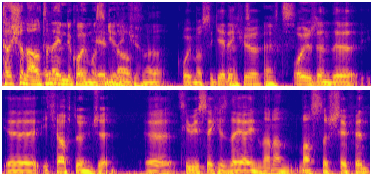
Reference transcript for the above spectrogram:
taşın altına e, elini koyması elini gerekiyor. altına koyması gerekiyor. Evet, evet. O yüzden de e, iki hafta önce e, TV8'de yayınlanan Master Chef'in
